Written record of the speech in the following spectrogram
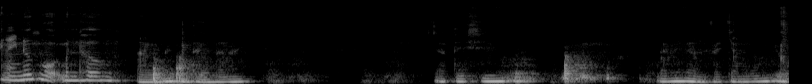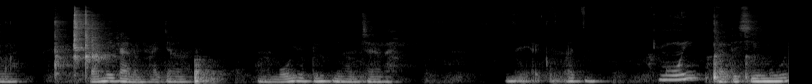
Này nước nguội bình thường. Ừ nước bình thường thôi. Cho tí xíu. Đánh lý ra mình phải cho muối vô. Đánh lý ra mình phải cho à, muối vô trước nhưng không sao đâu. Cái này cũng ít. Muối. Cho tí xíu muối.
